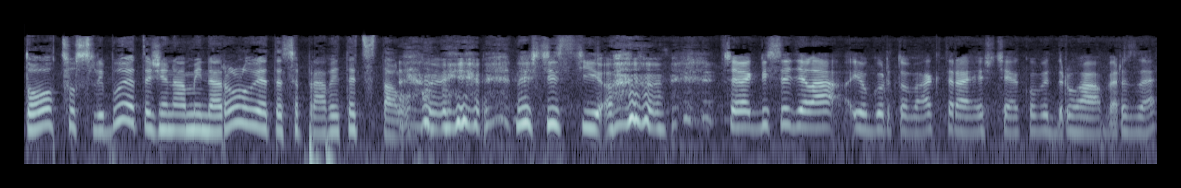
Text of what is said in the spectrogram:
to, co slibujete, že nám ji narolujete, se právě teď stalo. Naštěstí, jo. Třeba když se dělá jogurtová, která je ještě jako druhá verze,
